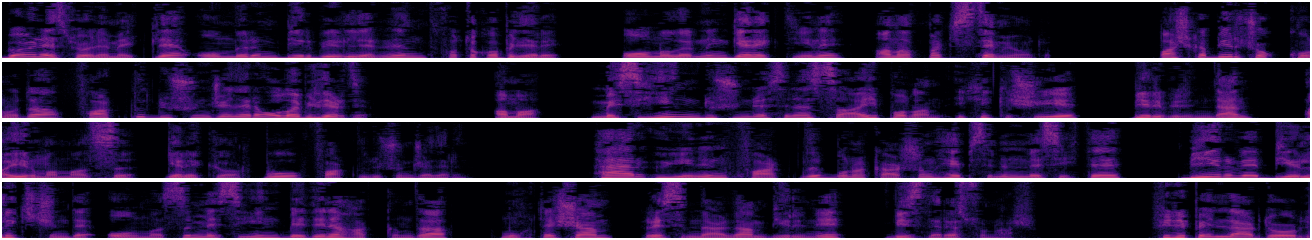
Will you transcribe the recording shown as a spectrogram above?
Böyle söylemekle onların birbirlerinin fotokopileri olmalarının gerektiğini anlatmak istemiyordu. Başka birçok konuda farklı düşünceleri olabilirdi. Ama Mesih'in düşüncesine sahip olan iki kişiyi birbirinden ayırmaması gerekiyor bu farklı düşüncelerin. Her üyenin farklı buna karşın hepsinin Mesih'te bir ve birlik içinde olması Mesih'in bedeni hakkında muhteşem resimlerden birini bizlere sunar. Filipeliler 4.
